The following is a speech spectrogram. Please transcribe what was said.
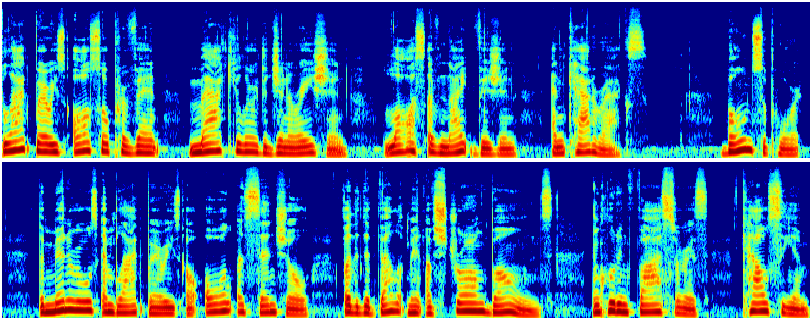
Blackberries also prevent macular degeneration, loss of night vision, and cataracts. Bone support. The minerals in blackberries are all essential for the development of strong bones, including phosphorus, calcium,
